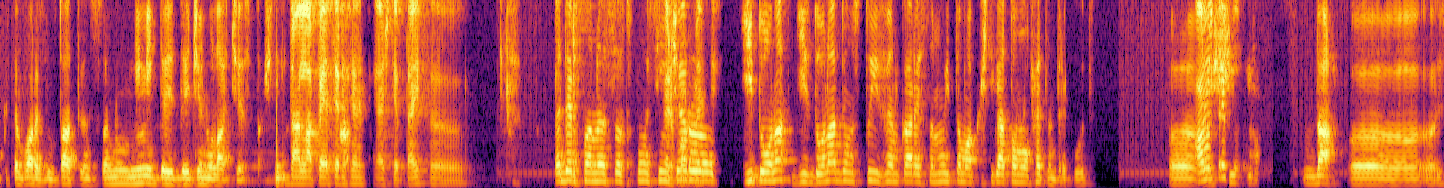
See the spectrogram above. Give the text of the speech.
câteva rezultate, însă nu nimic de, de genul acesta. Știi? Dar la Petersen te așteptai să... Pedersen, să spun sincer, ghidonat, ghidonat de un Stuyven care, să nu uităm, a câștigat un Lopet în trecut. Uh, Anul și, trecut. Da. Uh,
